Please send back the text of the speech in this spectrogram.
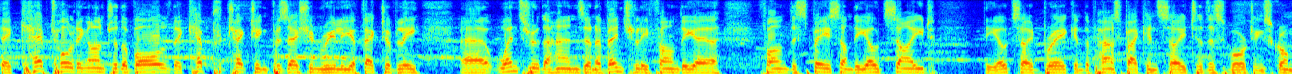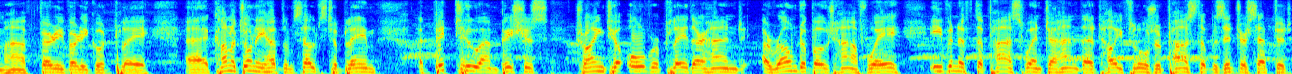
They kept holding on to the ball. They kept protecting possession really effectively. Uh, went through the hands and eventually found the uh, found the space on the outside. The outside break and the pass back inside to the supporting scrum half. Very, very good play. Uh, Connacht only have themselves to blame. A bit too ambitious, trying to overplay their hand around about halfway. Even if the pass went to hand, that high floated pass that was intercepted,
